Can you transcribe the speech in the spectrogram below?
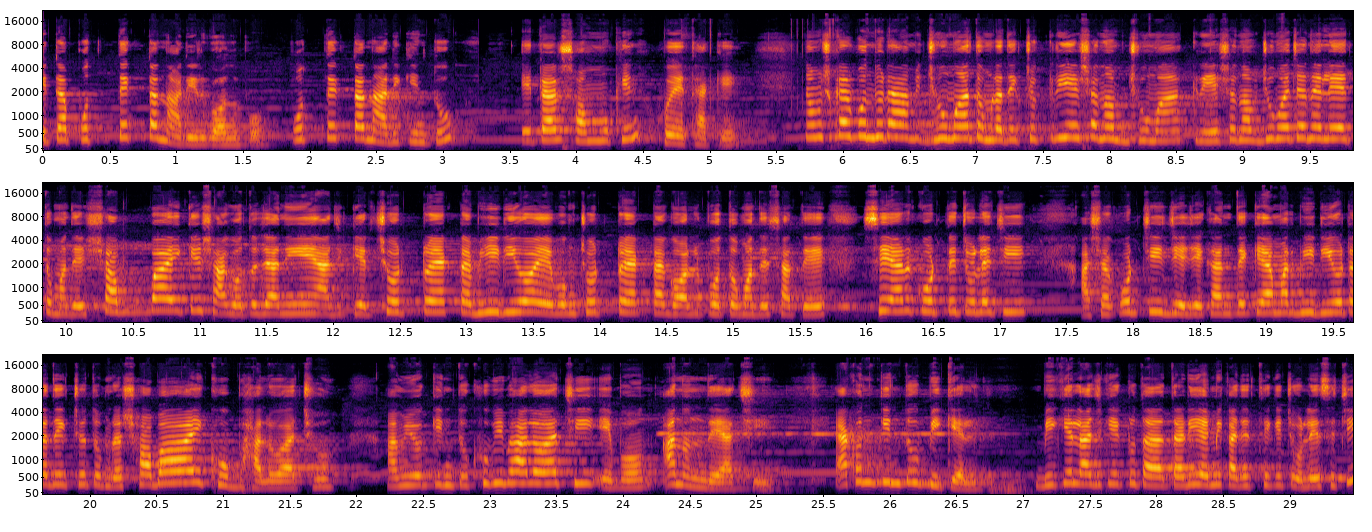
এটা প্রত্যেকটা নারীর গল্প, প্রত্যেকটা নারী কিন্তু এটার সম্মুখীন হয়ে থাকে। নমস্কার বন্ধুরা, আমি ঝুমা, তোমরা দেখছ creation of Jhuma. Creation of Jhuma চ্যানেলে তোমাদের সবাইকে স্বাগত জানিয়ে আজকের ছোট্ট একটা ভিডিও এবং ছোট্ট একটা গল্প তোমাদের সাথে শেয়ার করতে চলেছি। আশা করছি যে যেখান থেকে আমার ভিডিওটা দেখছ, তোমরা সবাই খুব ভালো আছো। আমিও কিন্তু খুবই ভালো আছি এবং আনন্দে আছি। এখন কিন্তু বিকেল। বিকেল আজকে একটু তাড়াতাড়ি আমি কাজের থেকে চলে এসেছি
